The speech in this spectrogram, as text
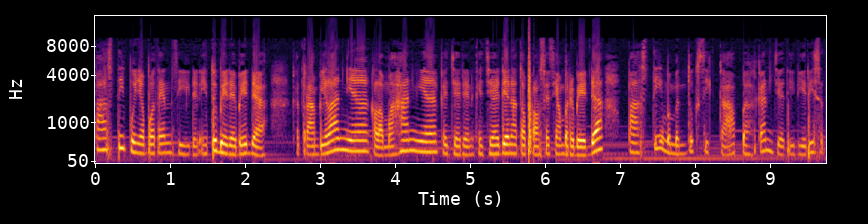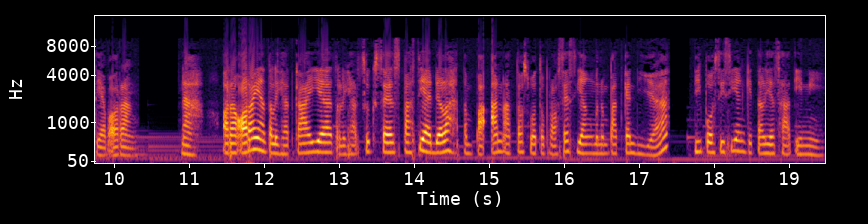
pasti punya potensi dan itu beda-beda. Keterampilannya, kelemahannya, kejadian-kejadian atau proses yang berbeda pasti membentuk sikap bahkan jati diri setiap orang. Nah, orang-orang yang terlihat kaya, terlihat sukses pasti adalah tempaan atau suatu proses yang menempatkan dia di posisi yang kita lihat saat ini.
